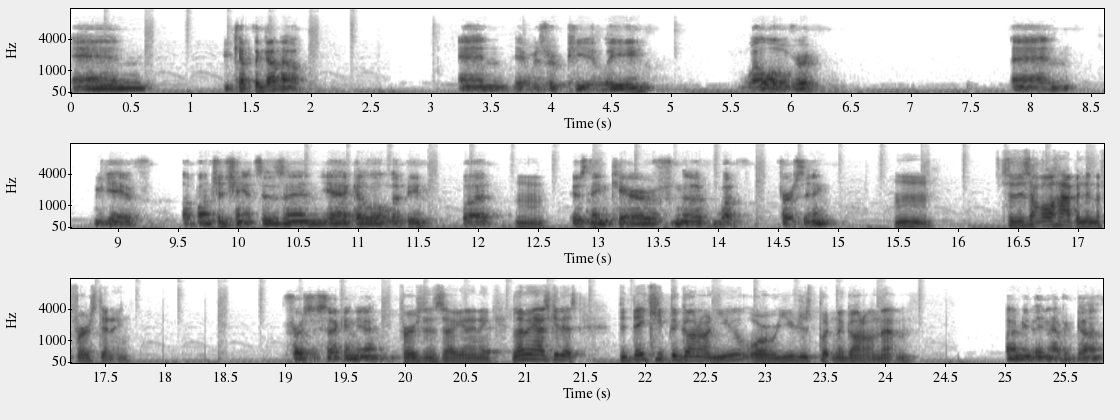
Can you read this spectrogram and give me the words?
and we kept the gun out. And it was repeatedly well over. And we gave a bunch of chances, and yeah, it got a little lippy, but Hmm. it was taken care of in the what first inning, Hmm. So this all happened in the first inning, first or second, yeah. first and second inning. Let me ask you this: Did they keep the gun on you, or were you just putting the gun on them? I mean, they didn't have a gun.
